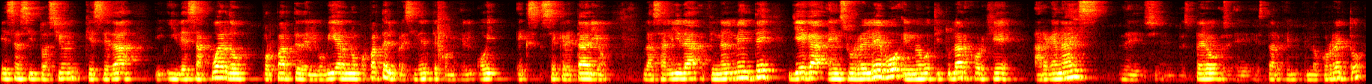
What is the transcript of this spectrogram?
esa situación que se da y, y desacuerdo por parte del gobierno, por parte del presidente con el hoy exsecretario la salida finalmente llega en su relevo el nuevo titular Jorge Arganaiz. Eh, espero eh, estar en, lo correcto,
